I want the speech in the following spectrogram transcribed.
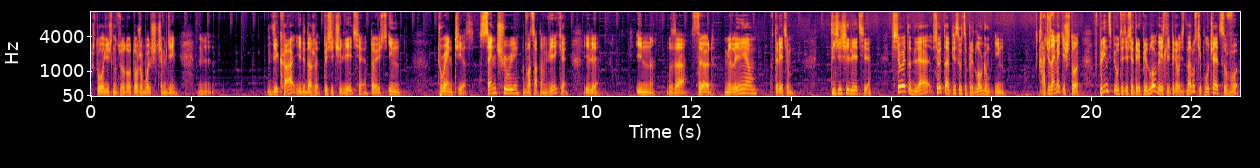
что логично, то тоже больше, чем день. Века или даже тысячелетия, то есть in 20th century, в 20 веке, или in the third millennium, в третьем тысячелетии. Все это, для, все это описывается предлогом in. Хочу заметить, что, в принципе, вот эти все три предлога, если переводить на русский, получается в.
